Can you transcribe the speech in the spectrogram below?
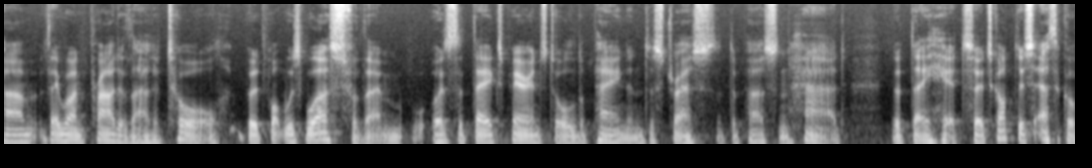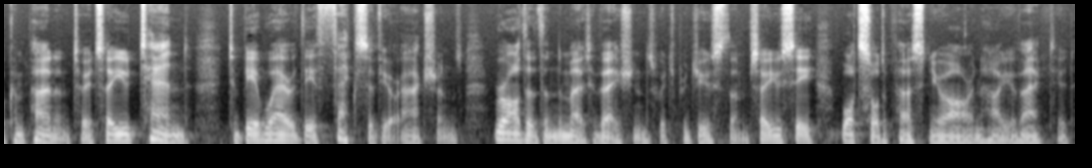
Um, they weren't proud of that at all. But what was worse for them was that they experienced all the pain and distress that the person had that they hit. So it's got this ethical component to it. So you tend to be aware of the effects of your actions rather than the motivations which produce them. So you see what sort of person you are and how you've acted.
